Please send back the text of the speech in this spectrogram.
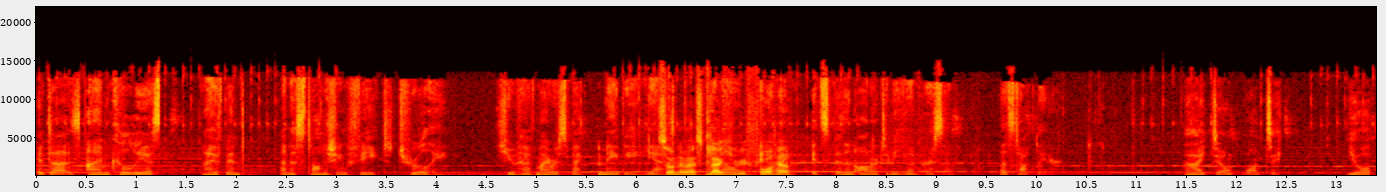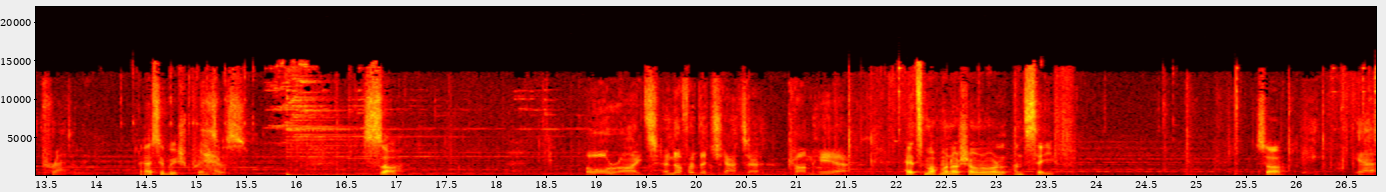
It does. I'm Kalias. I've been an astonishing feat, truly. You have my respect, maybe, yes. So, nehmen wir das gleiche No, wie vorher. Anyway, it's been an honor to meet you in person. Let's talk later. I don't want to. You're prattling. As you wish, Princess. So, All right, enough of the chatter. Come here. jetzt machen wir noch schon mal ein Save. So, Yeah.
